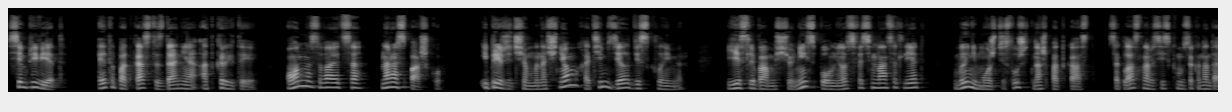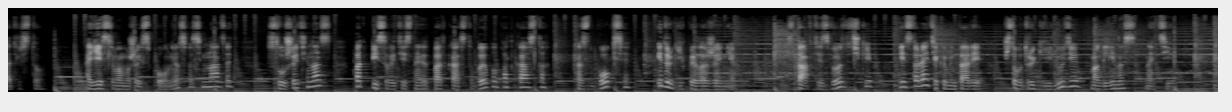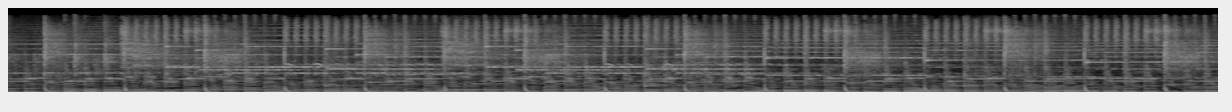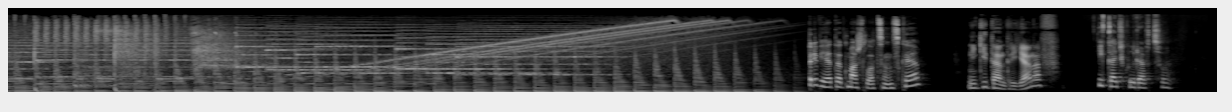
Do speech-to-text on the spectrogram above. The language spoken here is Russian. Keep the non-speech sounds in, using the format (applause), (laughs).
Всем привет! Это подкаст издания «Открытые». Он называется «Нараспашку». И прежде чем мы начнем, хотим сделать дисклеймер. Если вам еще не исполнилось 18 лет, вы не можете слушать наш подкаст согласно российскому законодательству. А если вам уже исполнилось 18, слушайте нас, подписывайтесь на этот подкаст в Apple подкастах, Кастбоксе и других приложениях. Ставьте звездочки и оставляйте комментарии, чтобы другие люди могли нас найти. Привет, это Маша Лацинская. Никита Андреянов. И Катя Кудрявцева.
